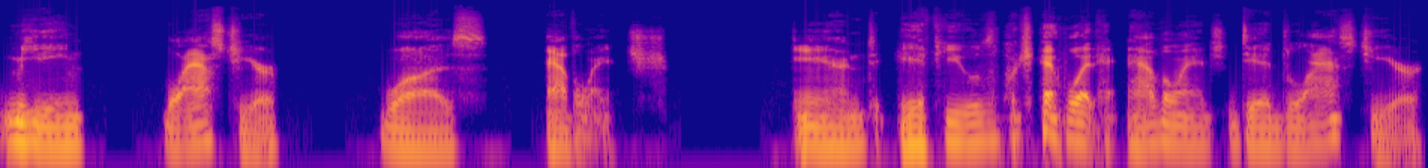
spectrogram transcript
meeting last year was Avalanche. And if you look at what Avalanche did last year,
